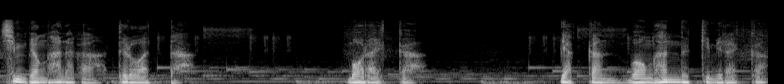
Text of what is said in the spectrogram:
신병 하나가 들어왔다. 뭐랄까, 약간 멍한 느낌이랄까?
